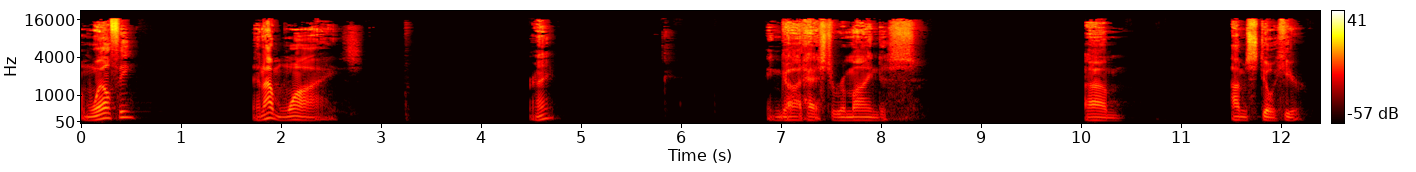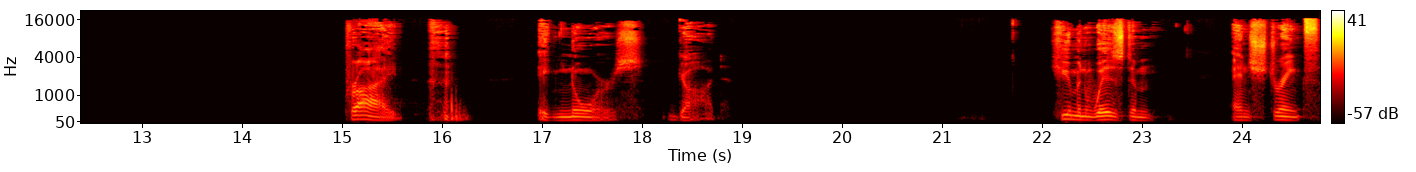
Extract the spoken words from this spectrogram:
I'm wealthy. And I'm wise. Right? And God has to remind us um, I'm still here. Pride ignores God. Human wisdom and strength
